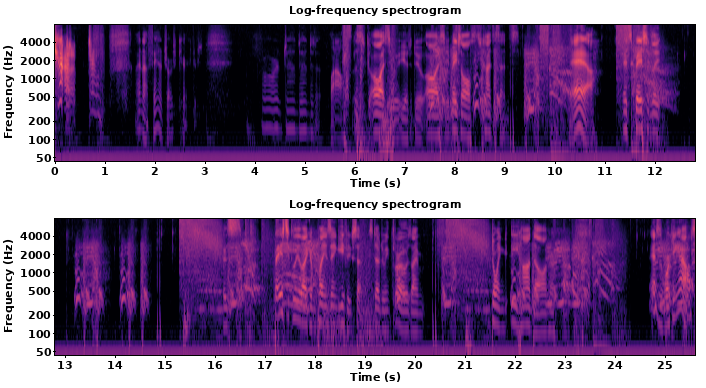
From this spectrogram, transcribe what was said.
I'm not a fan of charge characters. Wow, this is. Oh, I see what you have to do. Oh, I see. It makes all kinds of sense. Yeah, it's basically. It's basically like I'm playing Zangief, except instead of doing throws, I'm doing E Honda on her. This is working out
